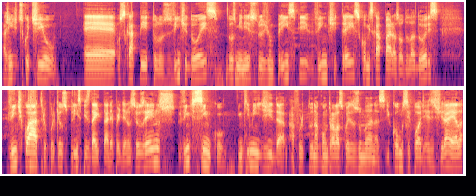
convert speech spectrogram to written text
A gente discutiu é, os capítulos 22 dos Ministros de um Príncipe, 23 Como Escapar aos Aduladores, 24 Porque os príncipes da Itália perderam seus reinos, 25 em que medida a fortuna controla as coisas humanas e como se pode resistir a ela,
